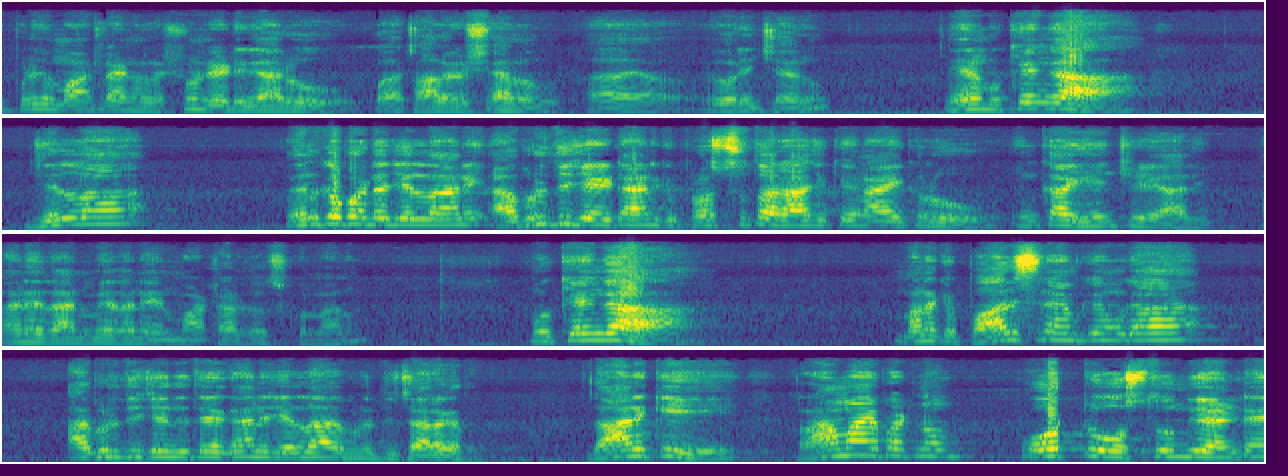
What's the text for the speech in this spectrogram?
ఇప్పుడే మాట్లాడిన లక్ష్మణ్ రెడ్డి గారు చాలా విషయాలు వివరించారు. నేను ముఖ్యంగా జిల్లా వెనుకబడ్డ జిల్లాని అభివృద్ధి చేయడానికి ప్రస్తుత రాజకీయ నాయకులు ఇంకా ఏం చేయాలి అనే దాని మీద నేను మాట్లాడదలుచుకున్నాను. ముఖ్యంగా మనకి పారిశ్రామికంగా అభివృద్ధి చెందితే కానీ జిల్లా అభివృద్ధి జరగదు. దానికి రామాయపట్నం పోర్టు వస్తుంది అంటే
